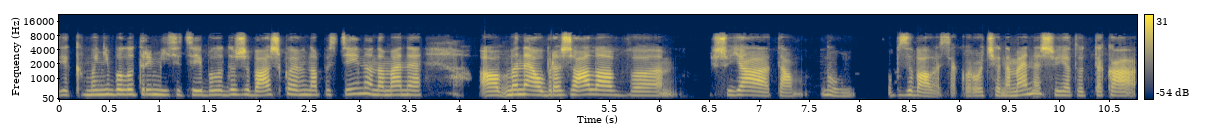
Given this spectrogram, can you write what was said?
як мені було три місяці, і було дуже важко. І вона постійно на мене, мене ображала в що я там ну, обзивалася коротше на мене, що я тут така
